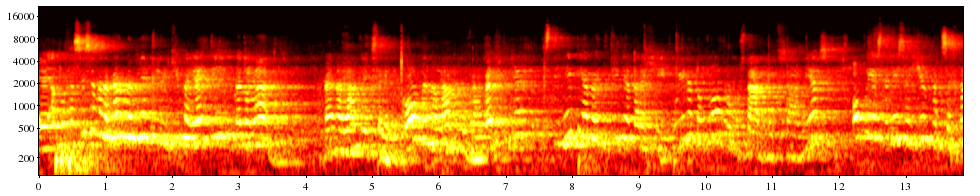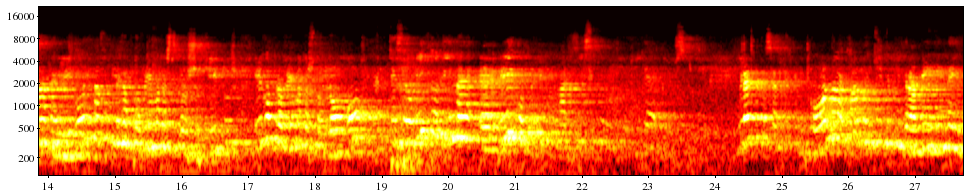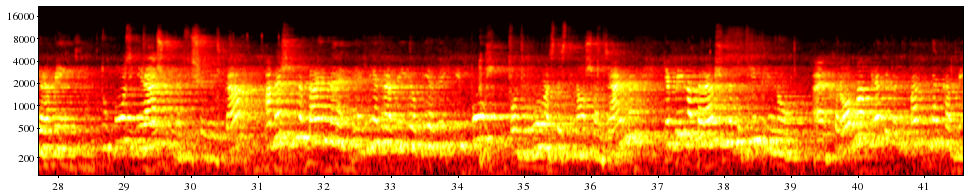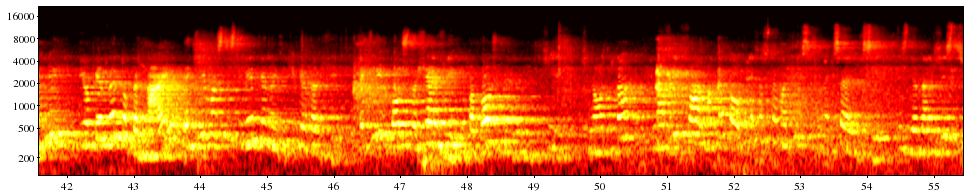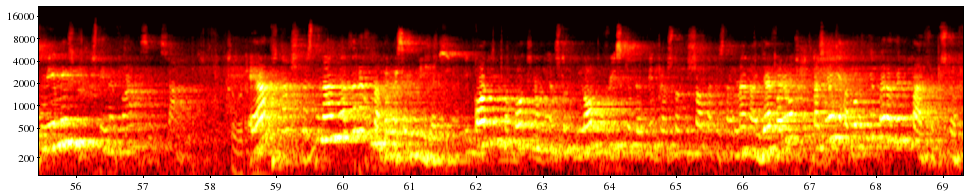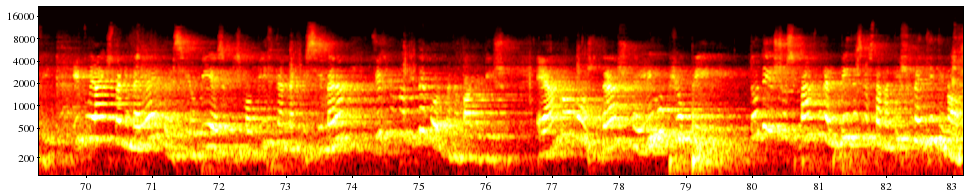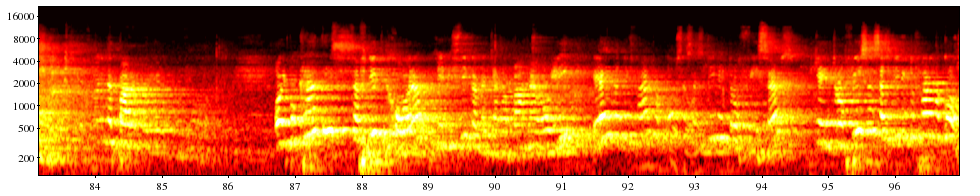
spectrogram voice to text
Ε, αποφασίσαμε να κάνουμε μια κλινική μελέτη με το λάδι. Με ένα λάδι εξαιρετικό, με ένα λάδι που βραβεύτηκε στην ήπια νοητική διαταραχή, που είναι το πρόδρομο στάδιο της άνοιας, όπου οι ασθενείς αρχίζουν να ξεχνάνε λίγο ή να έχουν λίγα προβλήματα στην προσοχή τους, λίγο προβλήματα στον λόγο και θεωρείται ότι είναι ε, λίγο πριν να αρχίσει η έλλειψη. Βλέπετε σε αυτή την εικόνα, επάνω εκεί η γραμμή είναι η γραμμή του πώς γυράσκουμε φυσιολογικά. Αμέσως μετά είναι ε, μια γραμμή η οποία δείχνει πώς οδηγούμαστε στην όσο Alzheimer και πριν να περάσουμε το κίτρινο ε, χρώμα, βλέπετε ότι υπάρχει μια καμπύλη η οποία δεν το περνάει. Εκεί είμαστε στην ίδια νοητική διαταραχή. Εκεί λοιπόν στοχεύει η παγκόσμια νοητική κοινότητα να βρει φάρμακα τα οποία θα σταματήσει την εξέλιξη της διαταραχής της μνήμης στην εμφάνιση της Εάν φτάσουμε στην άνοια, δεν έχουμε πολλές ελπίδες. Η κόκκινη, το κόκκινο στρογγυλό που βρίσκεται δίπλα στο μισό κατεστραμμένο εγκέφαλο, μας λέει από εκεί και πέρα δεν υπάρχει επιστροφή. Ή τουλάχιστον οι μελέτες οι οποίες χρησιμοποιήθηκαν μέχρι σήμερα δείχνουν ότι δεν μπορούμε να πάμε πίσω. Εάν όμως δράσουμε λίγο πιο πριν, τότε ίσως υπάρχουν ελπίδες να σταματήσουμε εκεί την όσο. Είναι πάρα πολύ ο Ιπποκράτης σε αυτή τη χώρα που γεννηθήκαμε και αγαπάμε όλοι, λέει ότι το φάρμακό σας σας δίνει η τροφή σας και η τροφή σας σας δίνει το φάρμακό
